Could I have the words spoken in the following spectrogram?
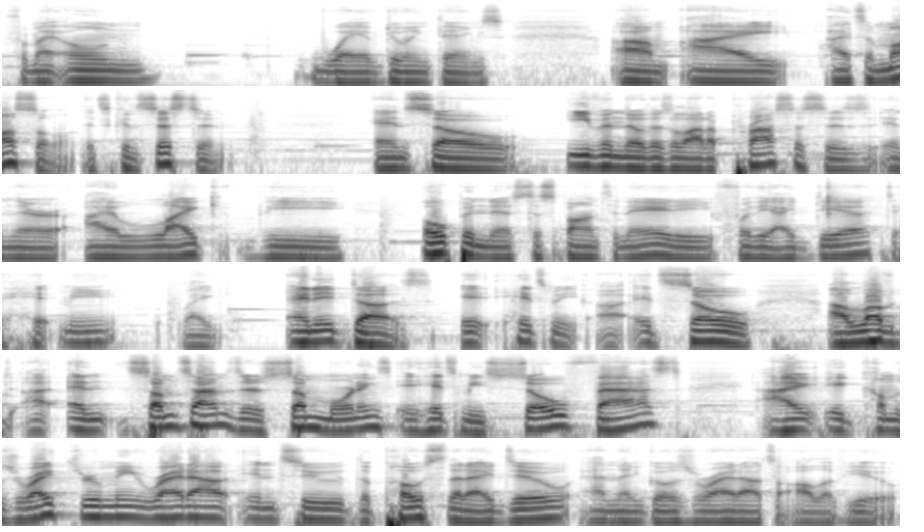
for my own way of doing things. Um, I it's a muscle. It's consistent, and so even though there's a lot of processes in there, I like the openness to spontaneity for the idea to hit me like and it does. It hits me uh, it's so i loved uh, and sometimes there's some mornings it hits me so fast i it comes right through me right out into the post that i do and then goes right out to all of you.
